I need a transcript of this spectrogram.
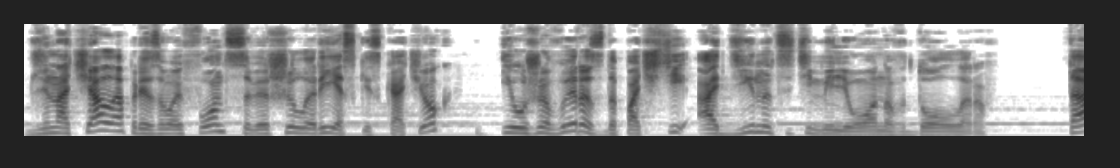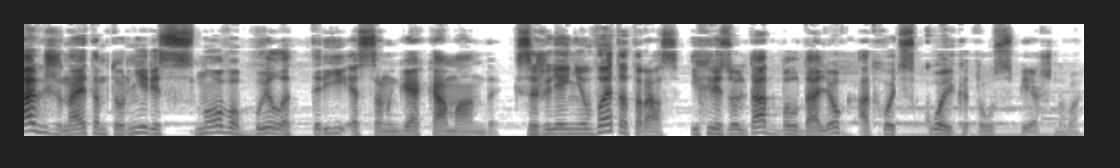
Для начала призовой фонд совершил резкий скачок и уже вырос до почти 11 миллионов долларов. Также на этом турнире снова было три СНГ команды. К сожалению, в этот раз их результат был далек от хоть сколько-то успешного.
